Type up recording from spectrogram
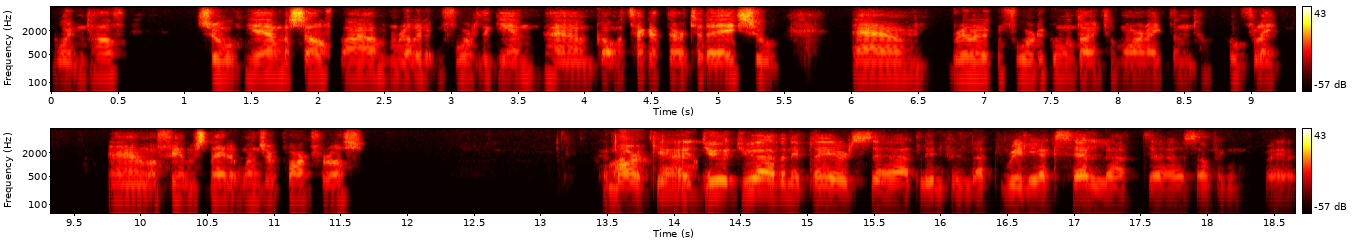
wouldn't have. So yeah, myself, I'm really looking forward to the game. Um, got my ticket there today, so um, really looking forward to going down tomorrow night and hopefully um, a famous night at Windsor Park for us. Mark, uh, do, you, do you have any players uh, at Linfield that really excel at uh, something uh,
